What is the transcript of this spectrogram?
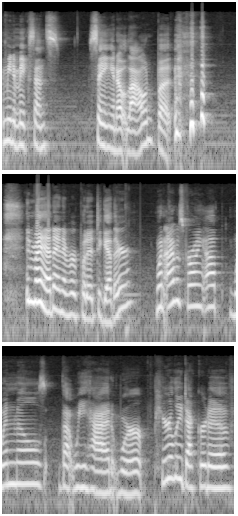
I mean, it makes sense saying it out loud, but in my head, I never put it together. When I was growing up, windmills that we had were purely decorative.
